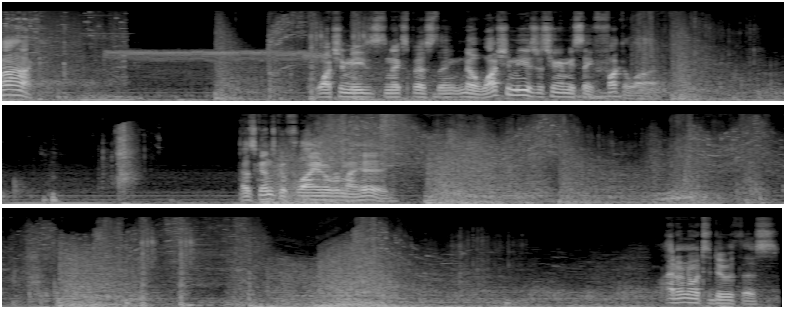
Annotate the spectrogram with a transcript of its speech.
Fuck. Watching me is the next best thing. No, watching me is just hearing me say fuck a lot. As guns go flying over my head. I don't know what to do with this.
